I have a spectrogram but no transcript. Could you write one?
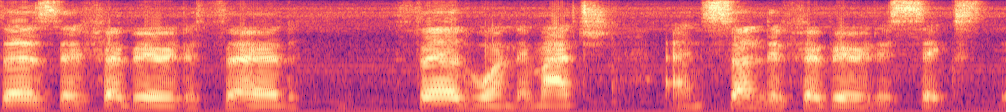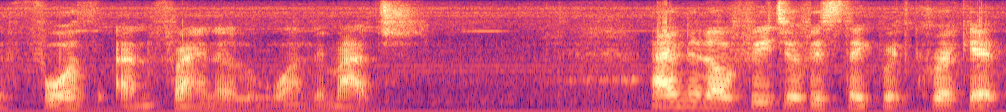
Thursday, February the 3rd, third one-day match. And Sunday, February the 6th, the fourth and final one-day match and in our feature we stick with cricket.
